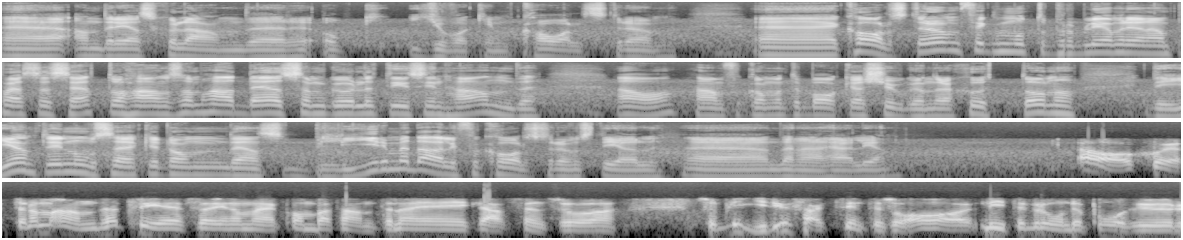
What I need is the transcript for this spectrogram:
eh, Andreas Sjölander och Joakim Karlström. Eh, Karlström fick motorproblem redan på SS1 och han som hade SM-guldet i sin hand, ja, han får komma tillbaka 2017 och det är egentligen osäkert om det ens blir medalj för Karlströms del eh, den här helgen. Ja, sköter de andra tre sig, de här kombatanterna i klassen så, så blir det ju faktiskt inte så. Ja, lite beroende på hur,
